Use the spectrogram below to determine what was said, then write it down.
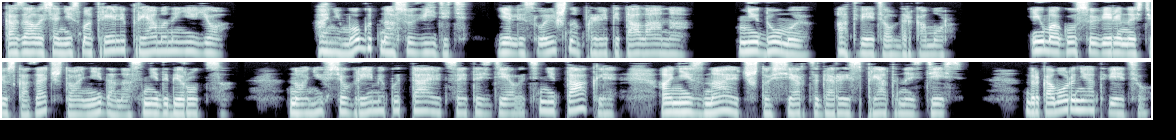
Казалось, они смотрели прямо на нее. «Они могут нас увидеть?» — еле слышно пролепетала она. «Не думаю», — ответил Дракомор. «И могу с уверенностью сказать, что они до нас не доберутся. Но они все время пытаются это сделать, не так ли? Они знают, что сердце горы спрятано здесь». Дракомор не ответил.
